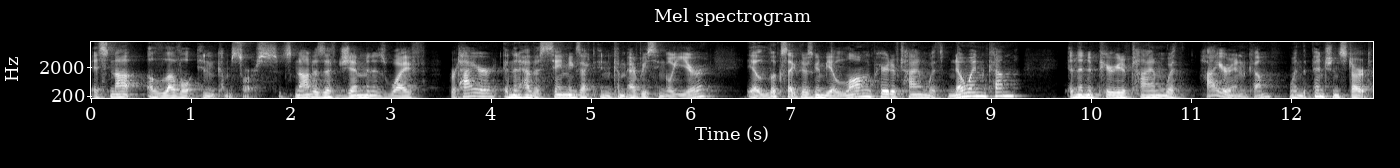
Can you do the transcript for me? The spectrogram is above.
it's not a level income source. It's not as if Jim and his wife retire and then have the same exact income every single year. It looks like there's going to be a long period of time with no income, and then a period of time with higher income when the pensions start,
